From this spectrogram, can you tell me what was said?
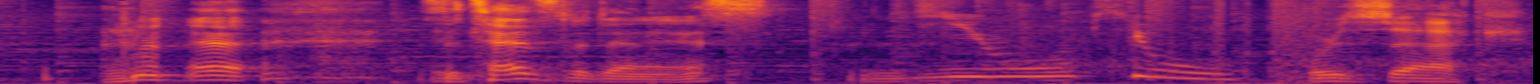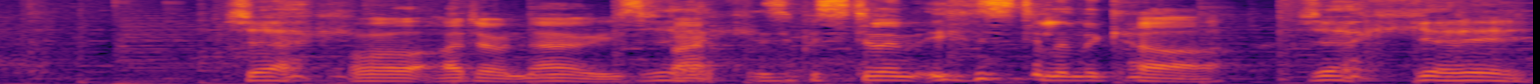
it's a Tesla, Denis. Where's Zach? Zach, Well, I don't know. He's Zach. back. He's still in. He's still in the car. Jack, get in.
